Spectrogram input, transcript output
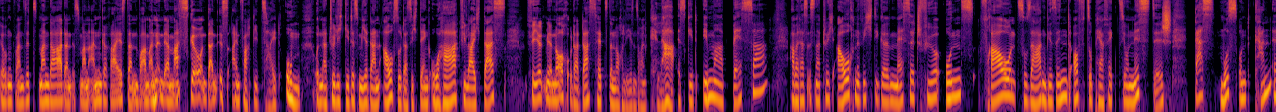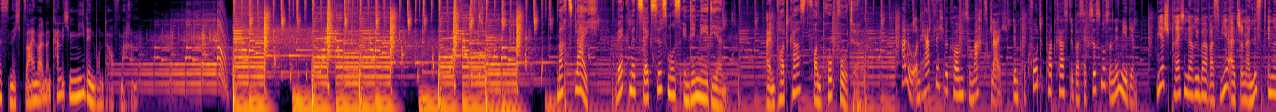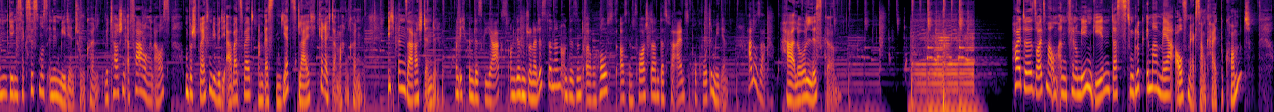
irgendwann sitzt man da, dann ist man angereist, dann war man in der Maske und dann ist einfach die Zeit um. Und natürlich geht es mir dann auch so, dass ich denke, oha, vielleicht das fehlt mir noch oder das hättest du noch lesen sollen. Klar, es geht immer besser, aber das ist natürlich auch eine wichtige Message für uns Frauen zu sagen, wir sind oft so perfektionistisch. Das muss und kann es nicht sein, weil dann kann ich nie den Mund aufmachen. Macht's gleich. Weg mit Sexismus in den Medien. Ein Podcast von ProQuote. Hallo und herzlich willkommen zu Macht's gleich, dem ProQuote-Podcast über Sexismus in den Medien. Wir sprechen darüber, was wir als JournalistInnen gegen Sexismus in den Medien tun können. Wir tauschen Erfahrungen aus und besprechen, wie wir die Arbeitswelt am besten jetzt gleich gerechter machen können. Ich bin Sarah Stendel. Und ich bin Liske Jags und wir sind Journalistinnen und wir sind eure Hosts aus dem Vorstand des Vereins ProQuote Medien. Hallo Sarah. Hallo Liske. Heute soll es mal um ein Phänomen gehen, das zum Glück immer mehr Aufmerksamkeit bekommt.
